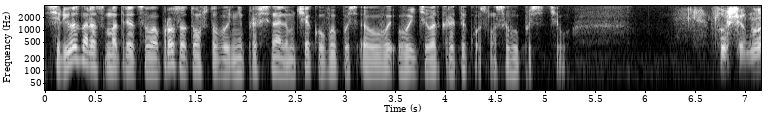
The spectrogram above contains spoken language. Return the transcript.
серьезно рассматривается вопрос о том, чтобы непрофессиональному человеку выпусть, выйти в открытый космос и выпустить его? Слушайте, ну,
